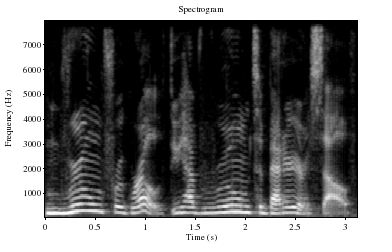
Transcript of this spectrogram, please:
room for growth. You have room to better yourself.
